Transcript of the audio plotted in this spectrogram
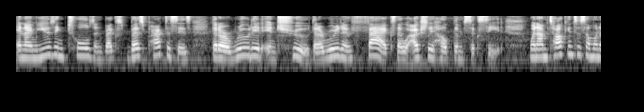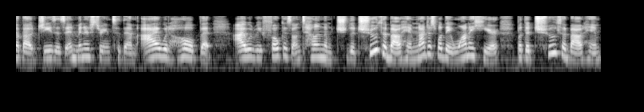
And I'm using tools and best, practices that are rooted in truth, that are rooted in facts that will actually help them succeed. When I'm talking to someone about Jesus and ministering to them, I would hope that I would be focused on telling them tr- the truth about Him, not just what they want to hear, but the truth about Him,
